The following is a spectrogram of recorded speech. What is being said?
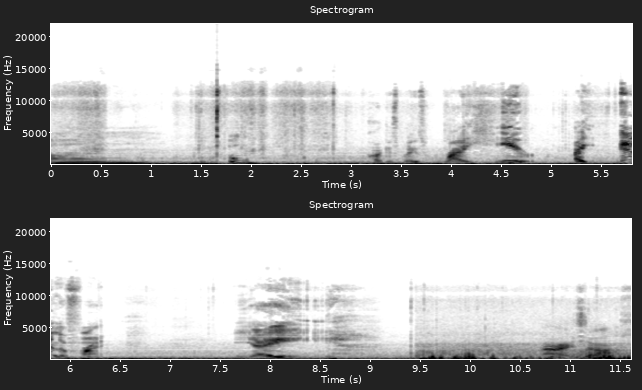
Um, ooh, parking space right here, right in the front. Yay. All right, y'all.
